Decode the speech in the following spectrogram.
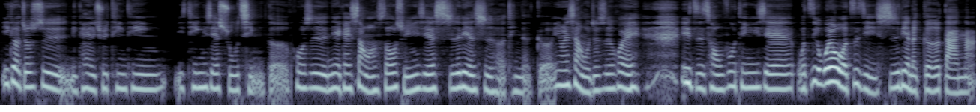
一个就是你可以去听听一听一些抒情歌，或是你也可以上网搜寻一些失恋适合听的歌。因为像我就是会一直重复听一些我自己，我有我自己失恋的歌单呐。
